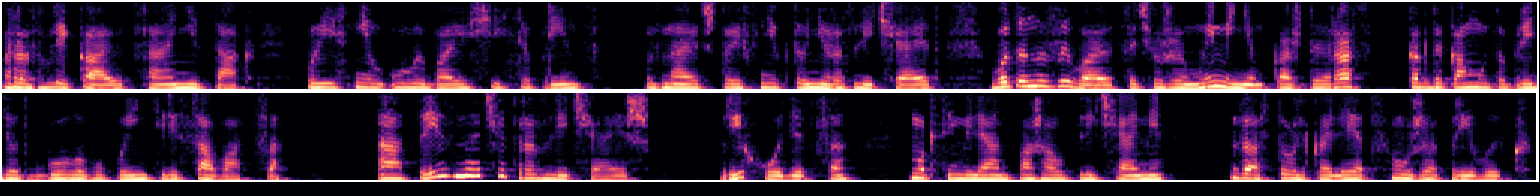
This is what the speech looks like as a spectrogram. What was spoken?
«Развлекаются они так», — пояснил улыбающийся принц. «Знают, что их никто не различает, вот и называются чужим именем каждый раз, когда кому-то придет в голову поинтересоваться. А ты, значит, различаешь. Приходится. Максимилиан пожал плечами. За столько лет уже привык.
